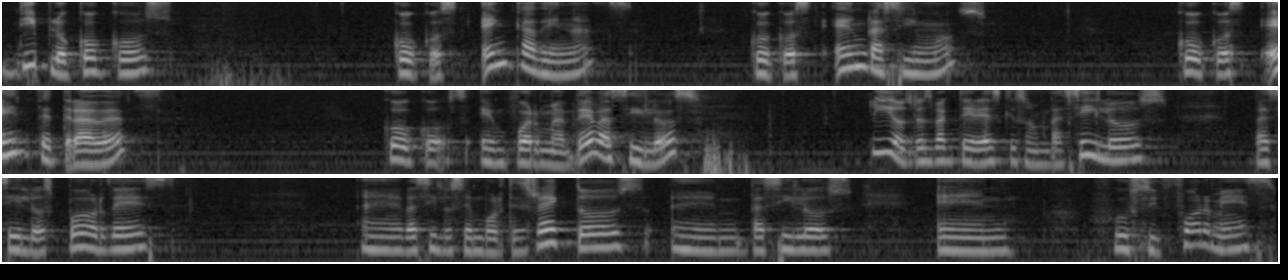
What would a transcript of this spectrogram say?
diplococos, cocos en cadenas, cocos en racimos, cocos en tetradas, cocos en forma de bacilos y otras bacterias que son bacilos, bacilos bordes, eh, bacilos en bordes rectos, eh, bacilos en fusiformes,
